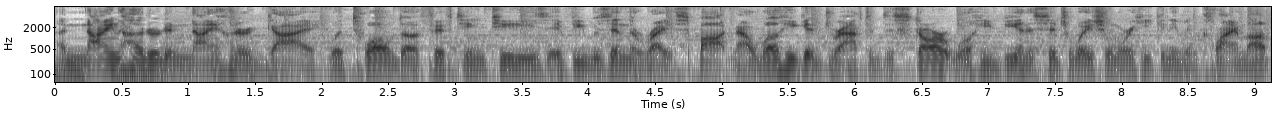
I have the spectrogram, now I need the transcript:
a 900 and 900 guy with 12 to 15 TDs if he was in the right spot. Now, will he get drafted to start? Will he be in a situation where he can even climb up?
